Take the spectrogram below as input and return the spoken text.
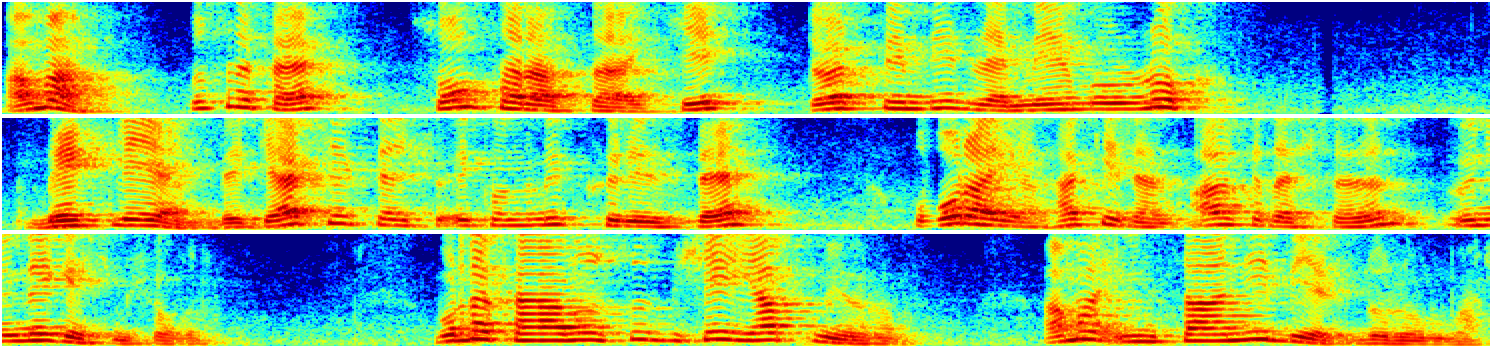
Ama bu sefer sol taraftaki 4001 ile memurluk bekleyen ve gerçekten şu ekonomik krizde orayı hak eden arkadaşların önüne geçmiş olur. Burada kanunsuz bir şey yapmıyorum. Ama insani bir durum var.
